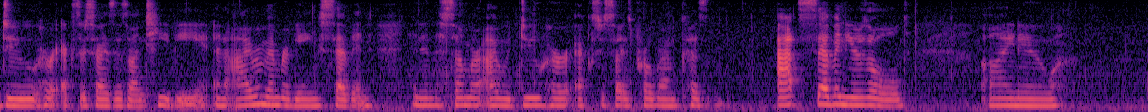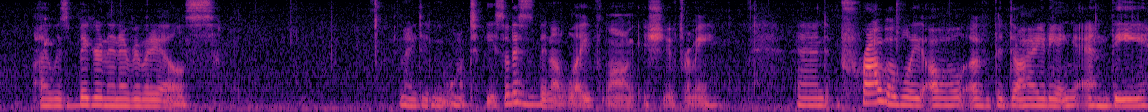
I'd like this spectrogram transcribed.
do her exercises on TV. And I remember being seven and in the summer I would do her exercise program because at seven years old I knew I was bigger than everybody else and I didn't want to be. So this has been a lifelong issue for me. And probably all of the dieting and the,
